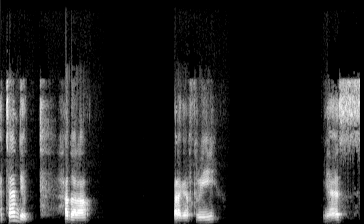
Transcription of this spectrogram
Attended Hadara, paragraph 3. Yes,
